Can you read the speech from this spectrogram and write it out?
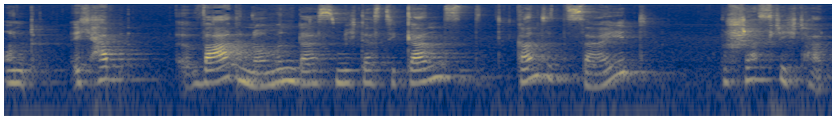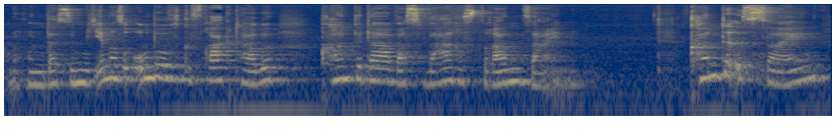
Und ich habe wahrgenommen, dass mich das die ganz, ganze Zeit beschäftigt hat noch und dass ich mich immer so unbewusst gefragt habe, könnte da was Wahres dran sein? Könnte es sein,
